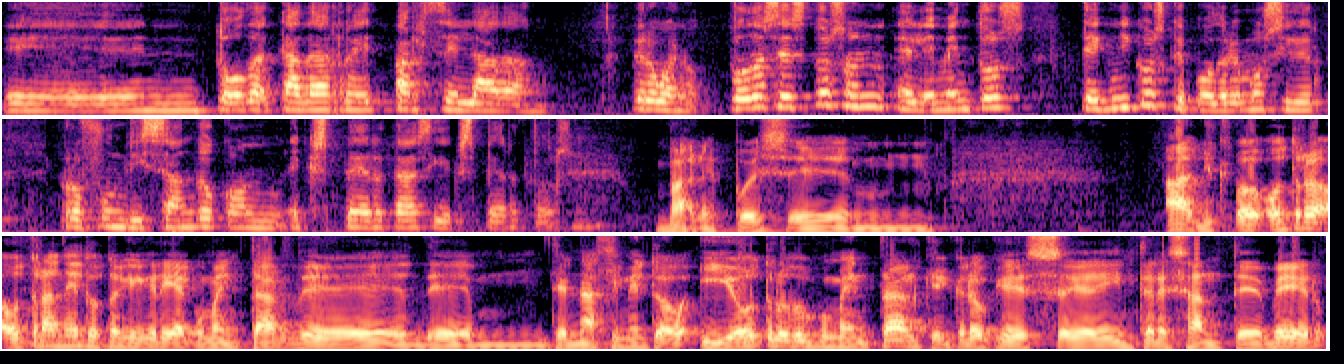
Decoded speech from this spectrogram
eh, en toda cada red parcelada. Pero bueno, todos estos son elementos técnicos que podremos ir profundizando con expertas y expertos. Vale, pues em, Ah, otra, otra anécdota que quería comentar del nacimiento y otro documental que creo que es eh, interesante ver,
